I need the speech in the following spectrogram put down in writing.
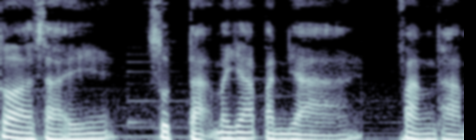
ก็อาศัยสุตตะมยปัญญาฟังธรรม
